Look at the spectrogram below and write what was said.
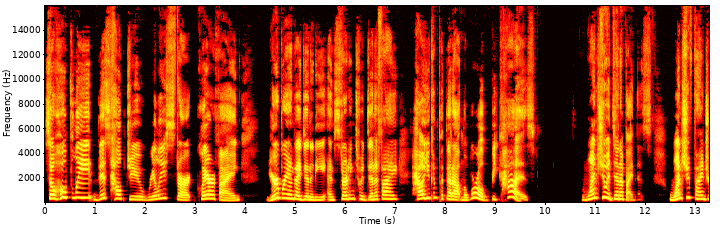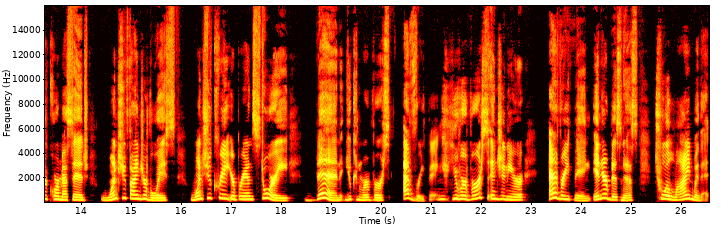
So hopefully this helped you really start clarifying your brand identity and starting to identify how you can put that out in the world because once you identify this, once you find your core message, once you find your voice, once you create your brand story, then you can reverse everything. You reverse engineer everything in your business to align with it,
